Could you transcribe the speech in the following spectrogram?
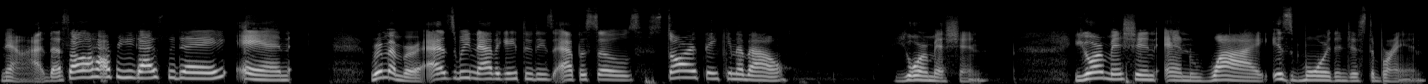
Now, that's all I have for you guys today. And remember, as we navigate through these episodes, start thinking about your mission. Your mission and why is more than just a brand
